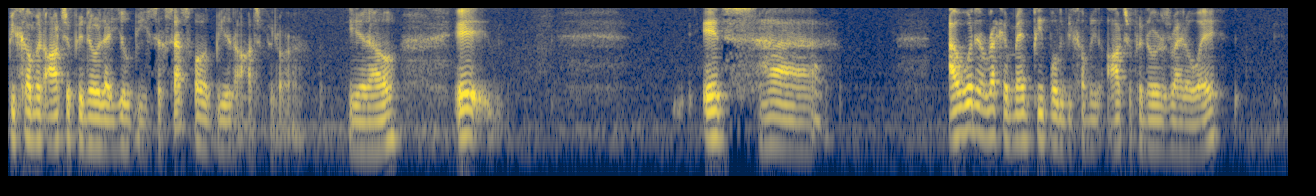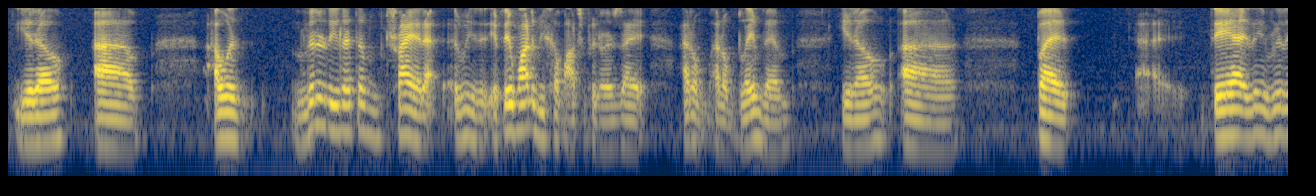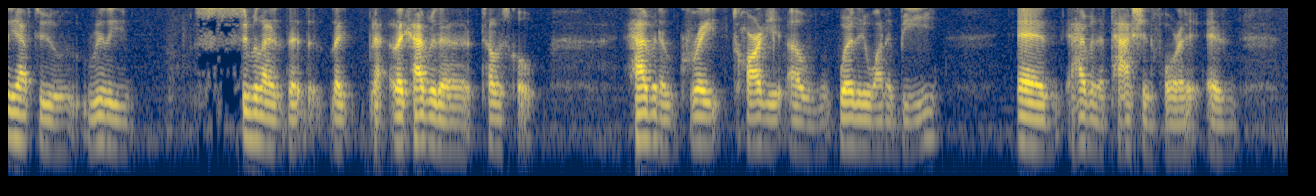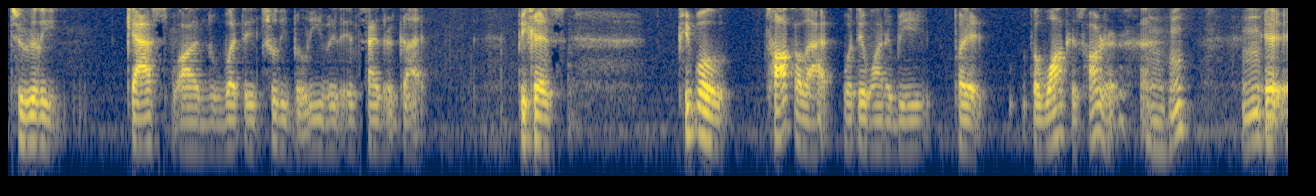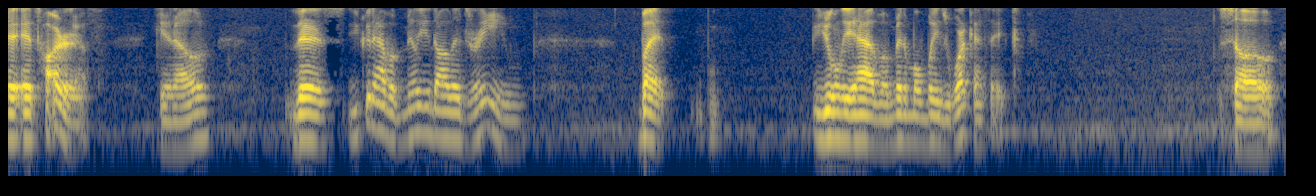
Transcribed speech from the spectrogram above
become an entrepreneur that you'll be successful at being an entrepreneur you know? It it's uh, i wouldn't recommend people to becoming entrepreneurs right away you know? Um, i would literally let them try it i mean if they want to become entrepreneurs i i don't i don't blame them you know? Uh, but uh, they they really have to really simulate that like like having a telescope having a great target of where they want to be and having a passion for it and to really gasp on what they truly believe in inside their gut because people talk a lot what they want to be but it, the walk is harder mm-hmm. Mm-hmm. It, it, it's harder yes. you know there's you could have a million dollar dream, but you only have a minimum wage work ethic. So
